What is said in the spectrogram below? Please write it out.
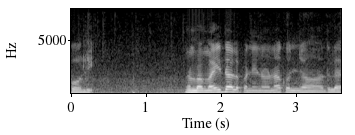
போலி. நம்ம மைதாவில் பண்ணினோன்னா கொஞ்சம் அதில்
